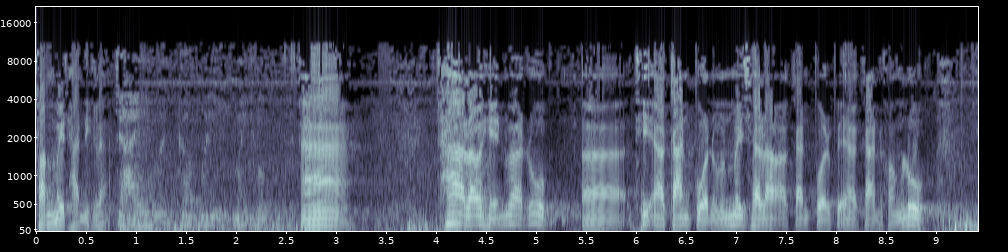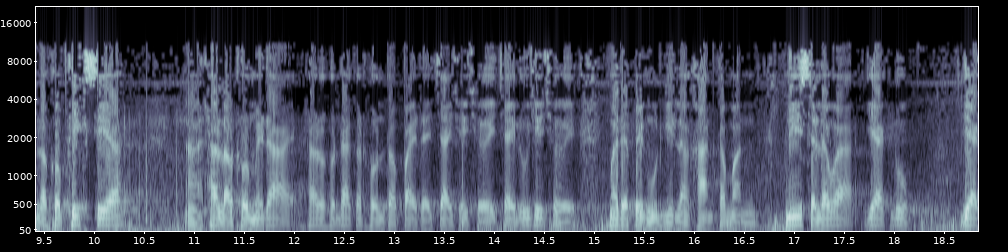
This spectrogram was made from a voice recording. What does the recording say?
ฟังไม่ทันอีกแล้วใจมันก็ไม่ไม่ทุกข์อ่า ถ้าเราเห็นว่ารูปที่อาการปวดมันไม่ใช่เราอาการปวดเป็นอาการของรูป แล้วก็พลิกเสีย ถ้าเราทนไม่ได้ ถ้าเราทนได้ก็ทนต่อไปแต่ใจเฉยๆใจรู้เฉยๆไม่ได้ไปหงุดหงิดรังคาญกับมัน นี้เสร็จแล้วว่าแยกรูป แยก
